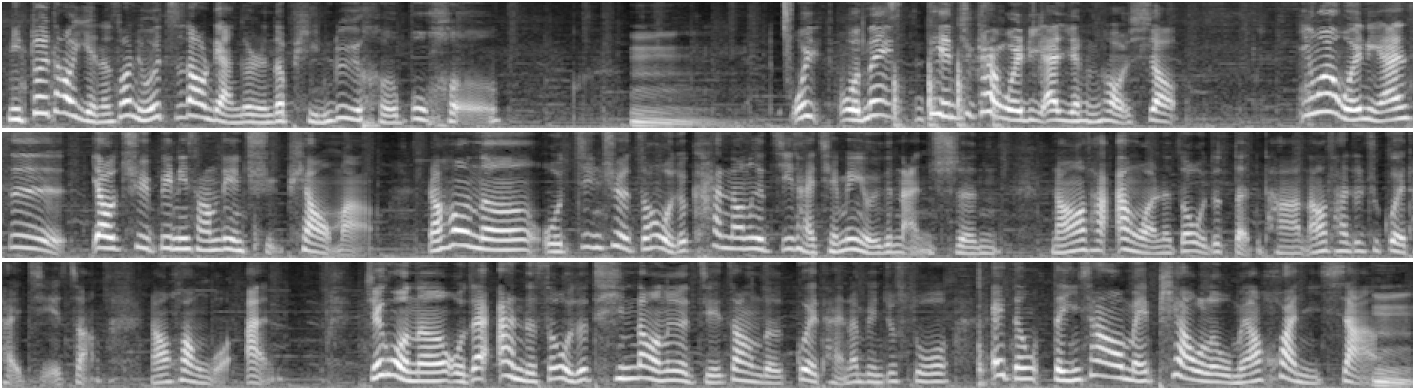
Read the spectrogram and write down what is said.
你对到眼的时候，你会知道两个人的频率合不合。嗯，我我那天去看韦里安也很好笑。因为维尼安是要去便利商店取票嘛，然后呢，我进去了之后，我就看到那个机台前面有一个男生，然后他按完了之后，我就等他，然后他就去柜台结账，然后换我按。结果呢，我在按的时候，我就听到那个结账的柜台那边就说：“哎，等等一下哦，没票了，我们要换一下。”嗯。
